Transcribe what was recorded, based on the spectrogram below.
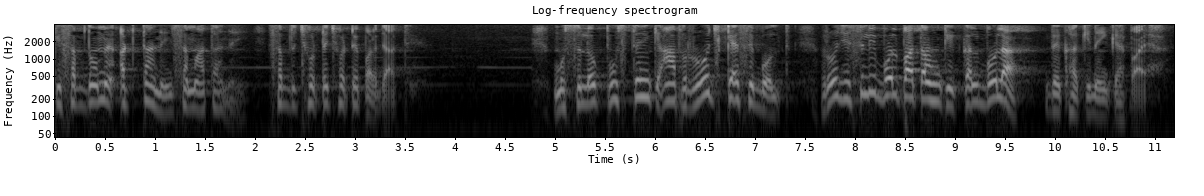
कि शब्दों में अटता नहीं, समाता नहीं। शब्द छोटे छोटे पड़ जाते हैं। मुझसे लोग पूछते हैं कि आप रोज कैसे बोलते? रोज इसलिए बोल पाता हूँ कि कल बोला, देखा कि नहीं कह पाया।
